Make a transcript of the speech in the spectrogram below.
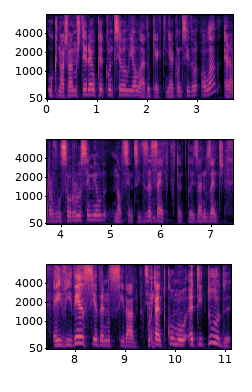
o que nós vamos ter é o que aconteceu ali ao lado. O que é que tinha acontecido ao lado? Era a Revolução Russa em 1917, portanto, dois anos antes. A evidência da necessidade, Sim. portanto, como atitude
